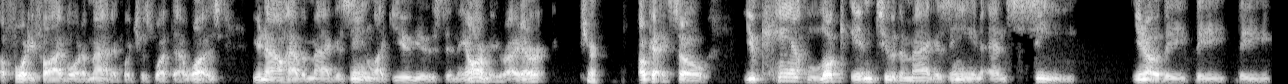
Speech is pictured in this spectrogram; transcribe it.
a 45 automatic, which is what that was, you now have a magazine like you used in the army, right, Eric? Sure. Okay, so you can't look into the magazine and see, you know, the the the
